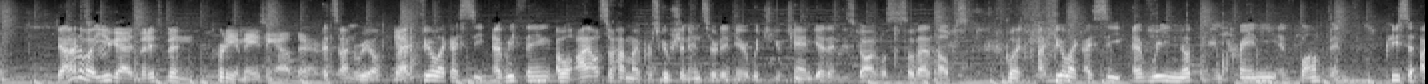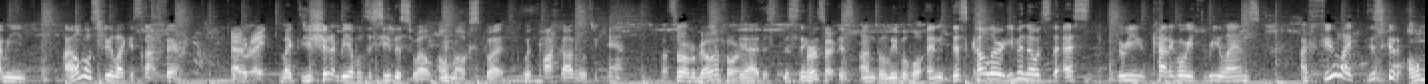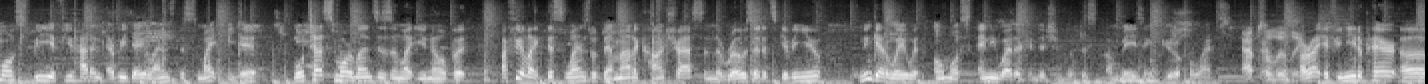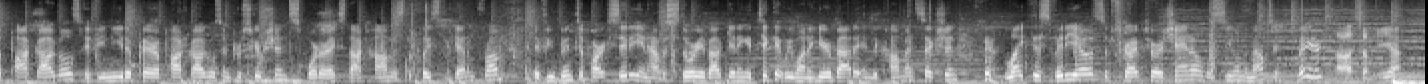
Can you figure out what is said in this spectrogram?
Yeah, I don't know about you guys, but it's been pretty amazing out there. It's unreal. Yeah. I feel like I see everything. Oh, I also have my prescription insert in here, which you can get in these goggles, so that helps. But I feel like I see every nook and cranny and bump and piece of, I mean, I almost feel like it's not fair. Yeah, like, right? Like you shouldn't be able to see this well, almost, but with POC goggles you can. That's what we're going for. Yeah, this, this thing is, Perfect. is unbelievable. And this color, even though it's the S3 category 3 lens, I feel like this could almost be, if you had an everyday lens, this might be it. We'll test more lenses and let you know, but I feel like this lens with the amount of contrast and the rose that it's giving you, you can get away with almost any weather condition with this amazing, beautiful lens. Absolutely. All right, if you need a pair of POC goggles, if you need a pair of POC goggles and prescription, sportrx.com is the place to get them from. If you've been to Park City and have a story about getting a ticket, we want to hear about it in the comments section. like this video, subscribe to our channel. We'll see you on the mountain. Later. Awesome. Yeah.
